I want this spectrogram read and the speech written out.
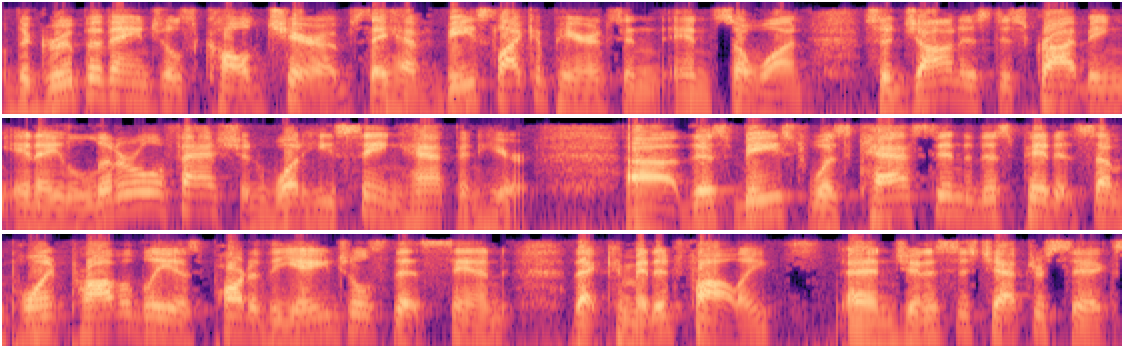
the group of angels called cherubs. They have beast-like appearance and, and so on. So John is describing in a literal fashion what he's seeing happen here. Uh, this beast was cast into this pit at some point, probably as part of the angels that sinned, that committed folly. In Genesis chapter 6,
